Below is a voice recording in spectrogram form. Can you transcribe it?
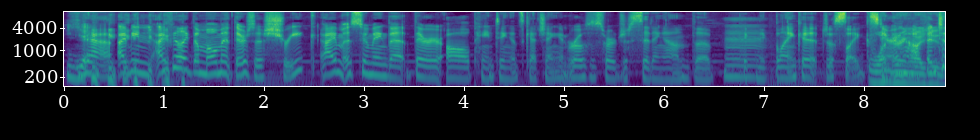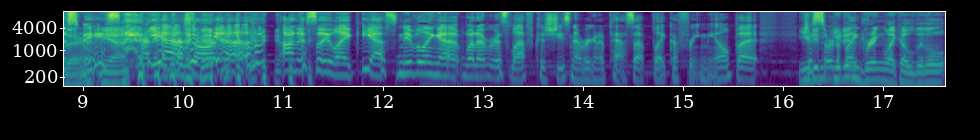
Yeah, I mean, I feel like the moment there's a shriek, I'm assuming that they're all painting and sketching, and Rose is sort of just sitting on the hmm. picnic blanket, just like staring Wondering why off into there. space. Yeah. yeah, yeah. Honestly, like yes, nibbling at whatever is left because she's never gonna pass up like a free meal. But You just didn't. sort you of didn't like bring like a little,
